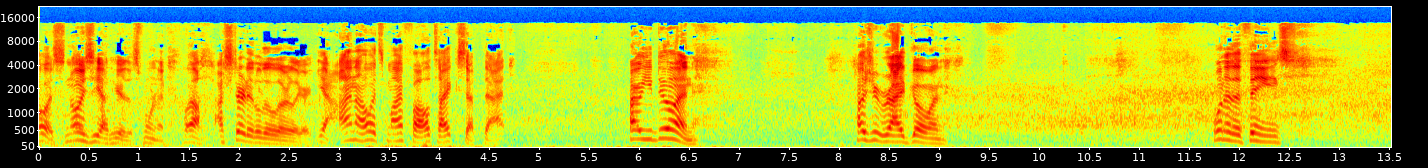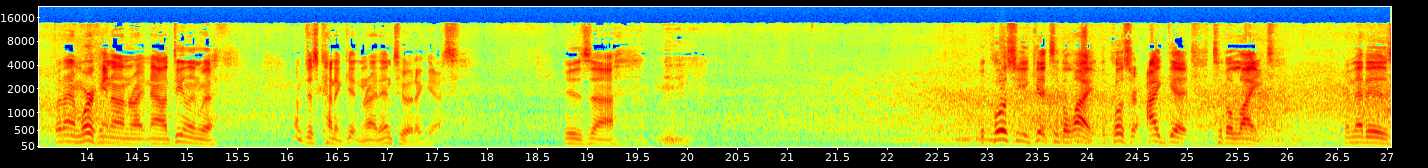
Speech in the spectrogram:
Oh, it's noisy out here this morning. Well, I started a little earlier. Yeah, I know it's my fault. I accept that. How are you doing? How's your ride going? One of the things that I'm working on right now, dealing with, I'm just kind of getting right into it, I guess, is uh, the closer you get to the light, the closer I get to the light, and that is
